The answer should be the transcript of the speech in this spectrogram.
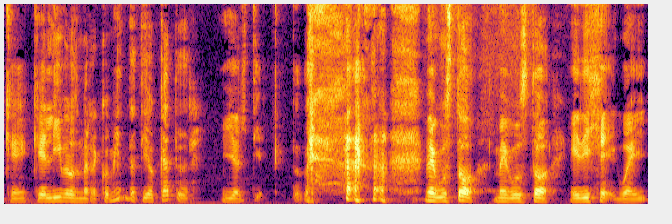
que, qué libros me recomienda, tío Cátedra. Y yo, el tío Cátedra. me gustó, me gustó. Y dije, güey,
